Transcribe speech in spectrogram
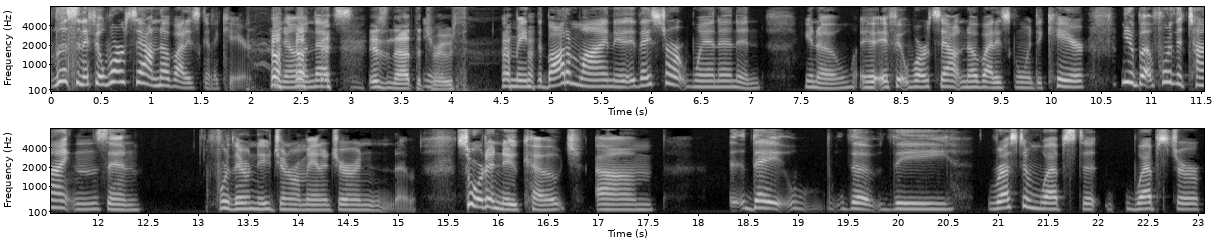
listen, if it works out, nobody's going to care. You know, and that's isn't that the truth? I mean, the bottom line they start winning, and you know, if it works out, nobody's going to care. You know, but for the Titans and for their new general manager and uh, sort of new coach. Um, they the the Ruston Webster Webster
